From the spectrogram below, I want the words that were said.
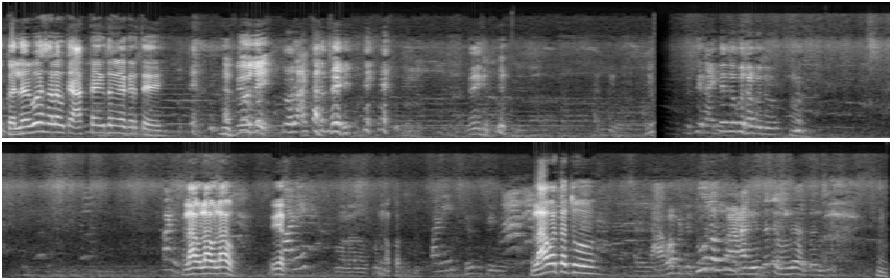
तू कलर बघ असा लावते अक्का एकदम या करते. नको सांगू तू. लाव लाव लाव. विवेक मला नको. लाव आता तू. अरे लावा पडते तू लाव ना. हम्म.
